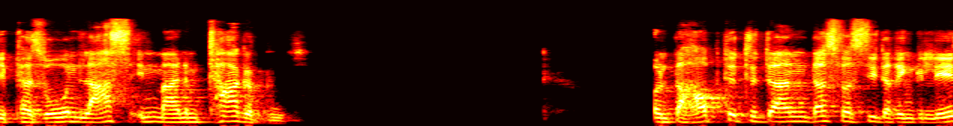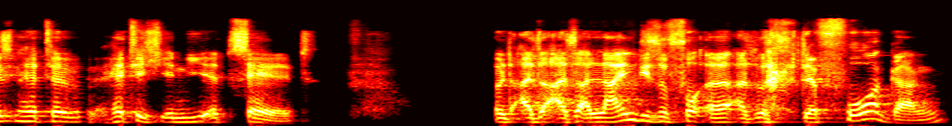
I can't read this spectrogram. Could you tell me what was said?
die Person las in meinem Tagebuch und behauptete dann, das, was sie darin gelesen hätte, hätte ich ihr nie erzählt. Und also, also allein diese, äh, also der Vorgang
